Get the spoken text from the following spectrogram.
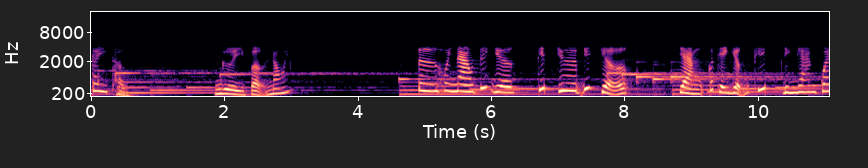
cây thần. Người vợ nói, từ hồi nào tới giờ thiếp chưa biết chợ chàng có thể dẫn thiếp đi ngang qua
